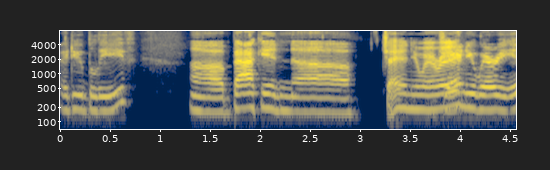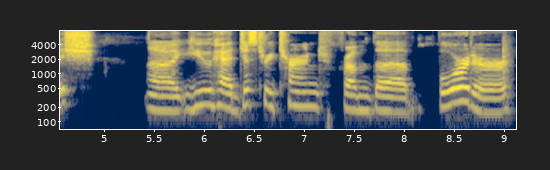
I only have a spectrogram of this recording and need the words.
I do believe, uh, back in uh, January, January ish, uh, you had just returned from the border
